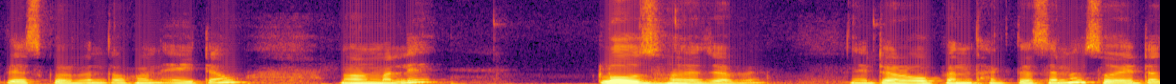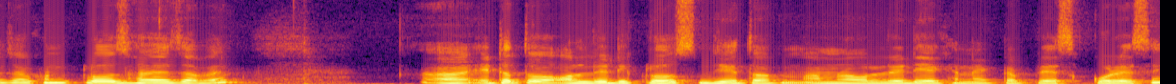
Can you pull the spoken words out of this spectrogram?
প্রেস করবেন, তখন এইটাও নর্মালি ক্লোজ হয়ে যাবে। এটার ওপেন থাকতেছে না। সো এটা যখন ক্লোজ হয়ে যাবে এটা তো অলরেডি ক্লোজ যেহেতু আমরা অলরেডি এখানে একটা প্রেস করেছি।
